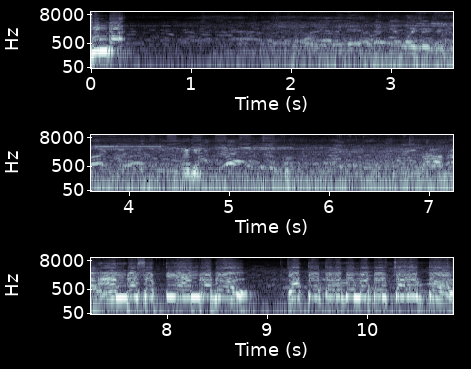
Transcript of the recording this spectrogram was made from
চিন্তা আচ্ছা। আমরা শক্তি, আমরা দল। জাতীয়তাবাদী মোটর চালক দল।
